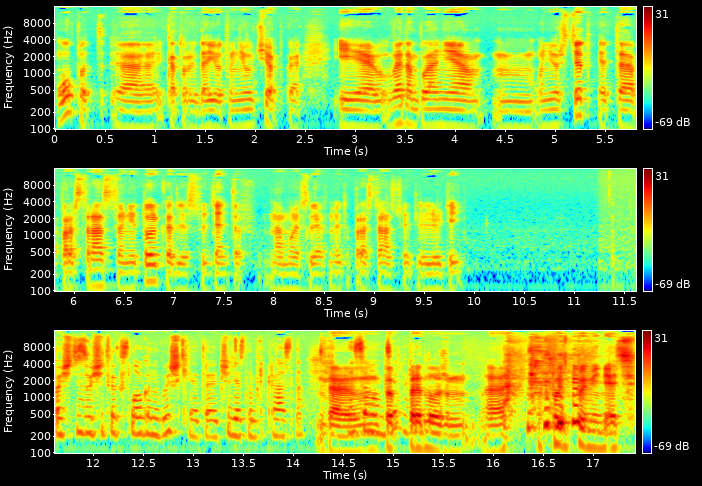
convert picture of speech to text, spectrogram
опыт, э, который дает внеучебка. И в этом плане университет — это пространство не только для студентов, на мой взгляд, но это пространство и для людей почти звучит как слоган вышки, это чудесно, прекрасно. Да, На самом деле... предложим э, поменять.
